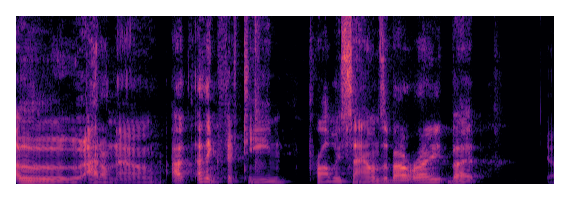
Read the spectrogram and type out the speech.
Oh, I don't know. I, I think 15 probably sounds about right, but yeah.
